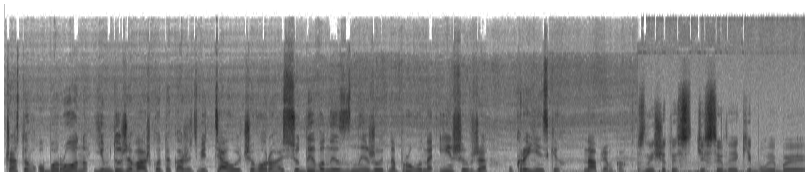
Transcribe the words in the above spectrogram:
часто в оборону. Їм дуже важко, та кажуть, відтягуючи ворога сюди, вони знижують напругу на інших вже українських напрямках. Знищити ті сили, які були би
